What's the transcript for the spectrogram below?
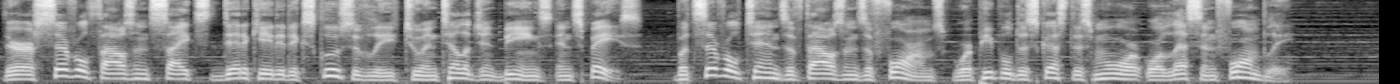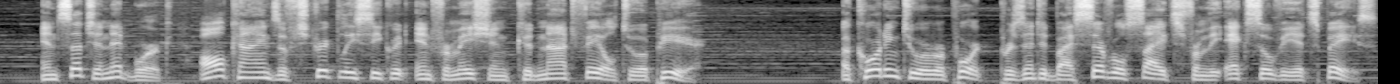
There are several thousand sites dedicated exclusively to intelligent beings in space, but several tens of thousands of forums where people discuss this more or less informedly. In such a network, all kinds of strictly secret information could not fail to appear. According to a report presented by several sites from the ex-Soviet space,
